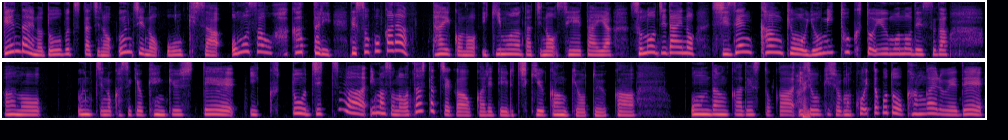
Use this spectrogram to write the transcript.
現代の動物たちのうんちの大きさ重さを測ったりでそこから太古の生き物たちの生態やその時代の自然環境を読み解くというものですがあのうんちの化石を研究していくと実は今その私たちが置かれている地球環境というか温暖化ですとか異常気象、はい、まあ、こういったことを考える上で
